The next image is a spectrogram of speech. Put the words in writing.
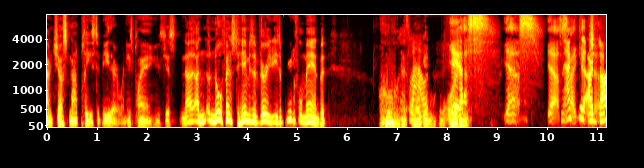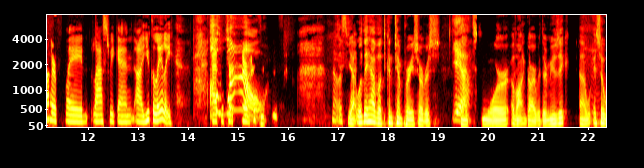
I'm just not pleased to be there when he's playing. He's just no, no offense to him. He's a very he's a beautiful man, but whew, that organ, organ, Yes, yes, yes. And actually, our daughter played last weekend uh, ukulele. Oh wow! that was fun. yeah. Well, they have a contemporary service. Yeah, that's more avant-garde with their music. Uh, mm-hmm. So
